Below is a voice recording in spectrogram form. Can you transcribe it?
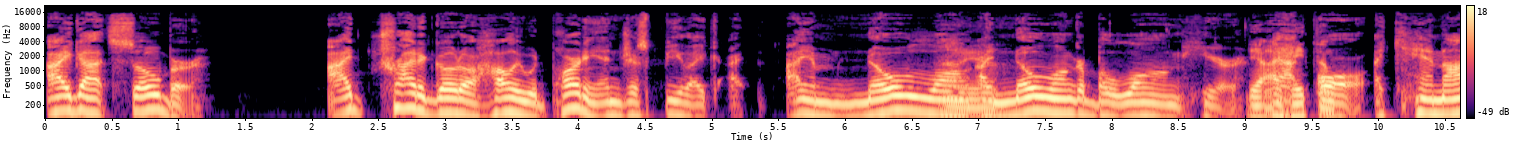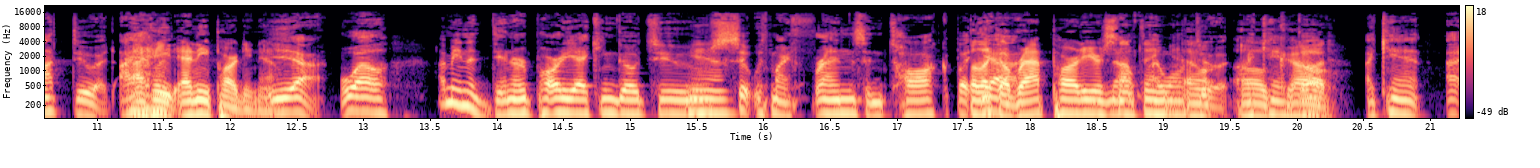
I got sober, I'd try to go to a Hollywood party and just be like, I, I am no long, Oh, yeah. I no longer belong here. Yeah, I hate them. all. I cannot do it. I, haven't- hate any party now. Yeah. Well, I mean, a dinner party I can go to, Yeah. sit with my friends and talk, but, But like yeah, a rap party or no, something. Oh, I won't oh, do it. Oh I can't God. go. I can't. I,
